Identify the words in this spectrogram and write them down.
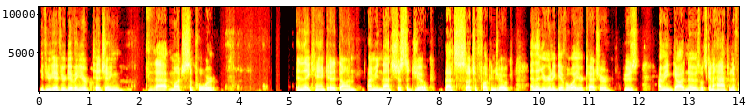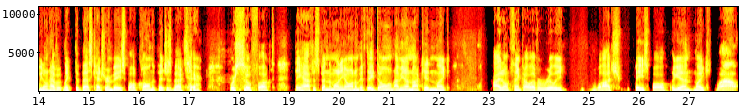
if you if you're giving your pitching that much support and they can't get it done, I mean that's just a joke. That's such a fucking joke. And then you're gonna give away your catcher, who's I mean, God knows what's gonna happen if we don't have like the best catcher in baseball calling the pitches back there. We're so fucked. They have to spend the money on him. If they don't, I mean, I'm not kidding. Like, I don't think I'll ever really watch baseball again. Like, Wow.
